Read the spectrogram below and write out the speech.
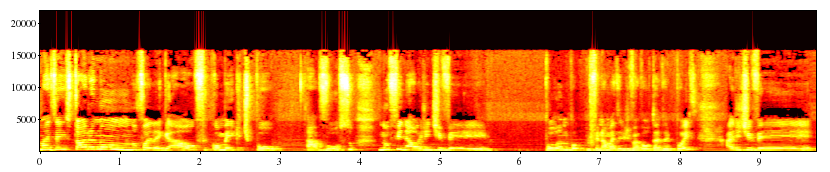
Mas a história não, não foi legal. Ficou meio que, tipo, avulso. No final, a gente vê. Pulando um pouco pro final, mas a gente vai voltar depois. A gente vê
